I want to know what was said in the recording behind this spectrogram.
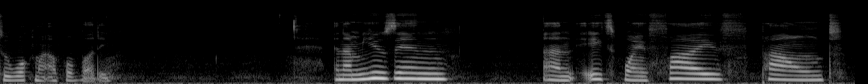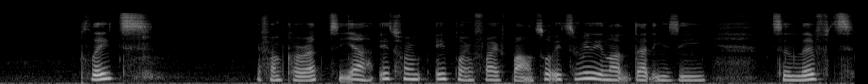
to work my upper body. And i'm using an 8.5 pound plate if I'm correct. Yeah it's from 8.5 pounds. So it's really not that easy to lift.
